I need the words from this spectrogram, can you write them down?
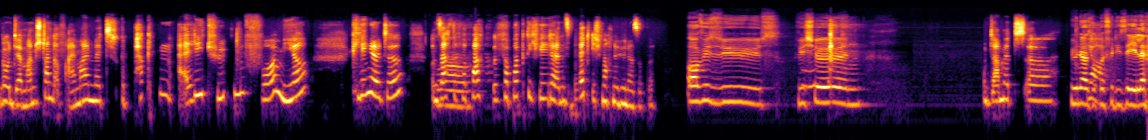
Und der Mann stand auf einmal mit gepackten Aldi-Tüten vor mir, klingelte und wow. sagte, verpack, verpack dich wieder ins Bett, ich mache eine Hühnersuppe. Oh, wie süß. Wie schön. Und damit. Äh, Hühnersuppe ja. für die Seele.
